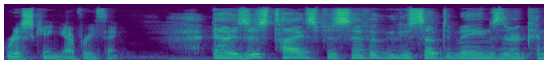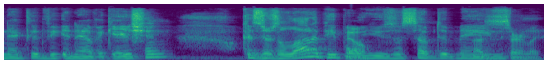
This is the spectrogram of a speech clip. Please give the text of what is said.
risking everything. Now, is this tied specifically to subdomains that are connected via navigation? Because there's a lot of people no, who use a subdomain necessarily.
